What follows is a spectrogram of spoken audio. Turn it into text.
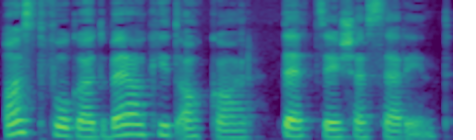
azt fogad be, akit akar, tetszése szerint.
